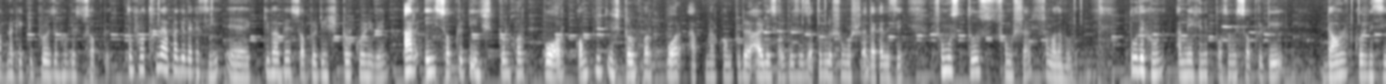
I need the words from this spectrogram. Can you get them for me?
আপনাকে একটি প্রয়োজন হবে সফটওয়্যার তো প্রথমে আপনাকে দেখাচ্ছি কীভাবে সফটওয়্যারটি ইনস্টল করে নেবেন। আর এই সফটওয়্যারটি ইনস্টল হওয়ার পর কমপ্লিট ইনস্টল হওয়ার পর আপনার কম্পিউটার আরডি সার্ভিসে যতগুলো সমস্যা দেখা দিচ্ছে সমস্ত সমস্যার সমাধান হলো তো দেখুন, আমি এখানে প্রথমে সফটওয়্যারটি ডাউনলোড করে নিচ্ছি।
